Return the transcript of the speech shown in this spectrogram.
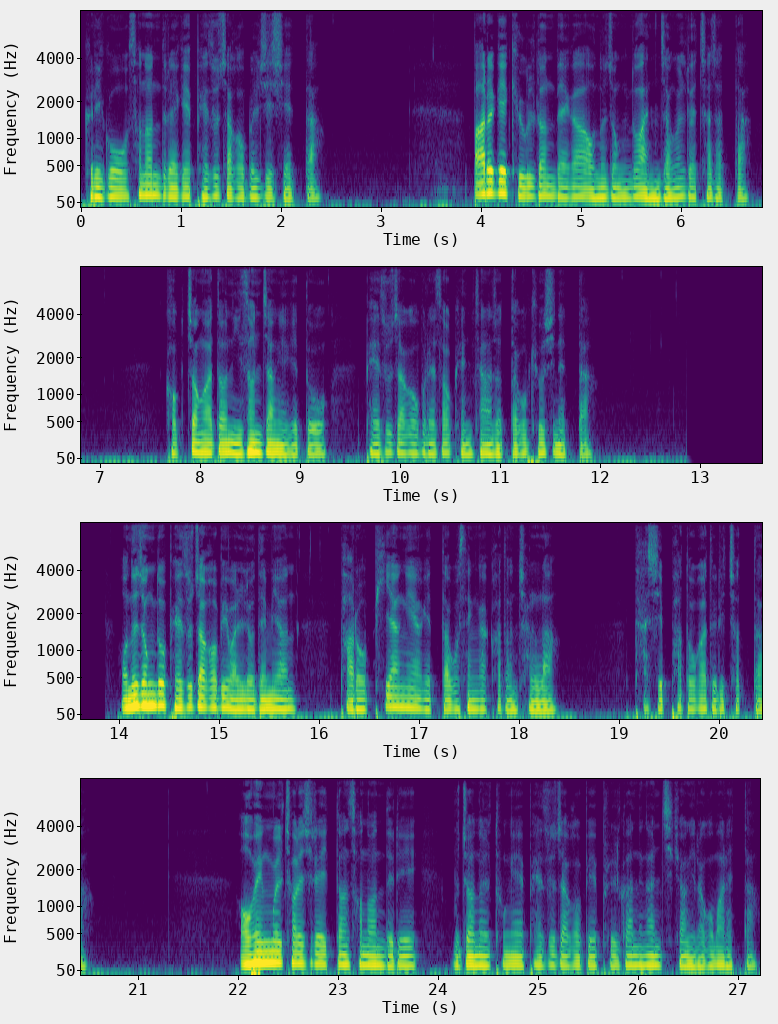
그리고 선원들에게 배수 작업을 지시했다. 빠르게 기울던 배가 어느 정도 안정을 되찾았다. 걱정하던 이 선장에게도 배수 작업을 해서 괜찮아졌다고 교신했다. 어느 정도 배수 작업이 완료되면 바로 피항해야겠다고 생각하던 찰나 다시 파도가 들이쳤다. 어획물 처리실에 있던 선원들이 무전을 통해 배수 작업이 불가능한 지경이라고 말했다.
